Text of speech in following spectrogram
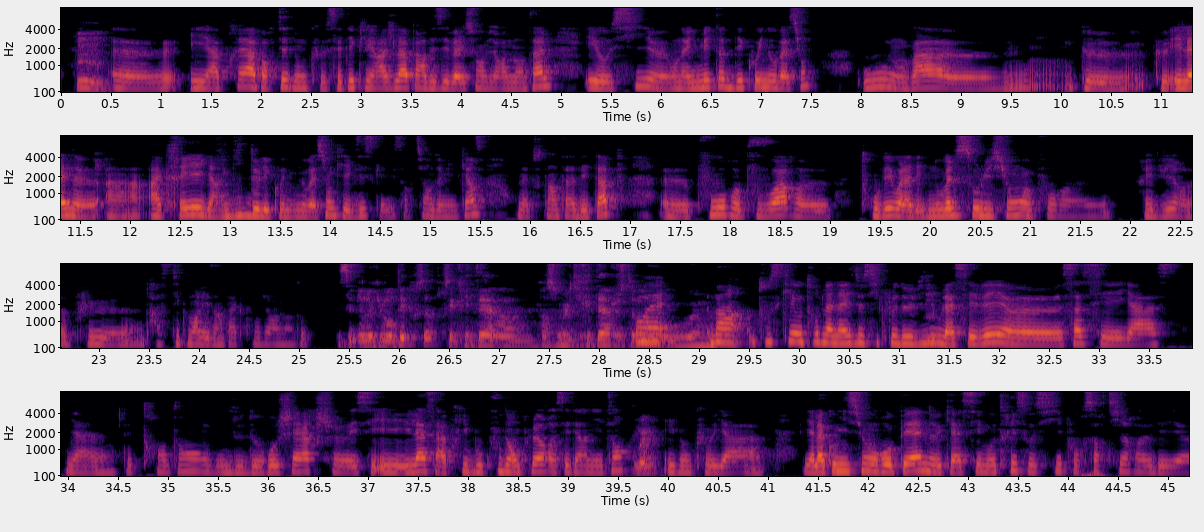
Euh, et après apporter donc cet éclairage là par des évaluations environnementales et aussi on a une méthode d'éco-innovation où on va euh, que que Hélène euh, a, a créé il y a un guide de l'éco-innovation qui existe qui est sorti en 2015 on a tout un tas d'étapes euh, pour pouvoir euh, trouver voilà des nouvelles solutions pour réduire plus drastiquement les impacts environnementaux C'est bien documenté tout ça, tous ces critères, enfin ce multicritère justement Ouais. ou, Ben, tout ce qui est autour de l'analyse de cycle de vie Mm. ou la CV, ça c'est il y a il y a peut-être 30 ans de, de recherche euh, et, là ça a pris beaucoup d'ampleur euh, ces derniers temps Ouais. et donc euh, il y a il y a la Commission européenne qui est assez motrice aussi pour sortir des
